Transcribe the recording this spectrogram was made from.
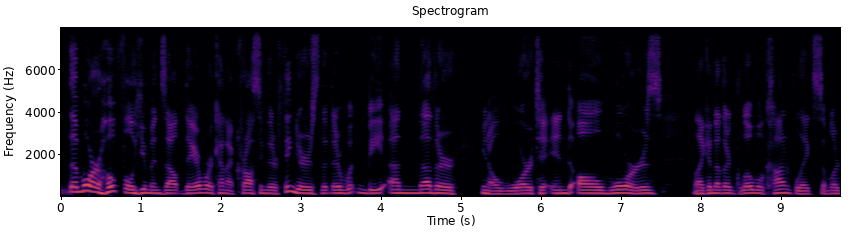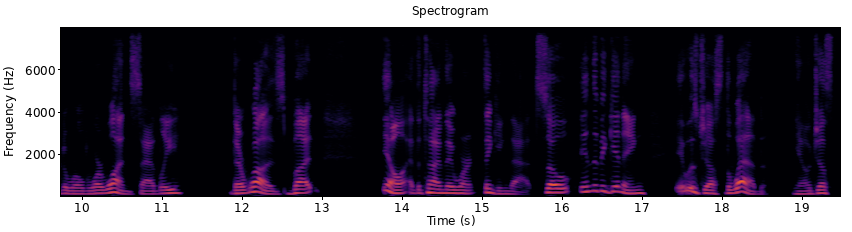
the more hopeful humans out there were kind of crossing their fingers that there wouldn't be another, you know, war to end all wars, like another global conflict similar to World War One. Sadly, there was, but you know, at the time they weren't thinking that. So in the beginning, it was just the web, you know, just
